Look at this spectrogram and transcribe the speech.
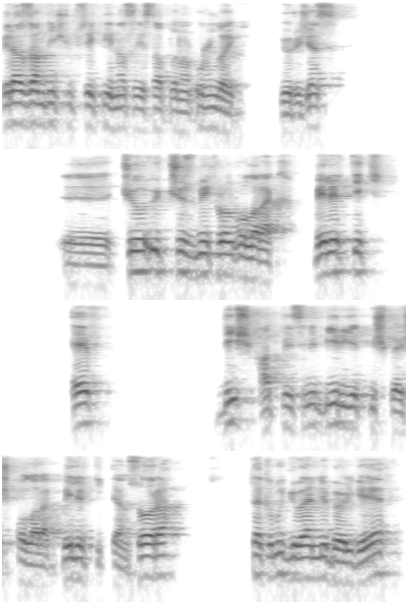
Birazdan diş yüksekliği nasıl hesaplanır onu da göreceğiz. E, Q 300 mikron olarak belirttik. F diş hatvesini 1.75 olarak belirttikten sonra takımı güvenli bölgeye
